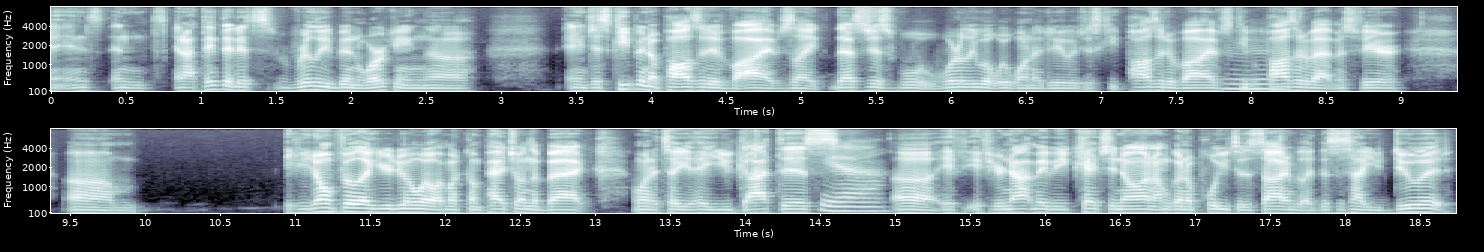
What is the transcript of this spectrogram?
and and and i think that it's really been working uh and just keeping a positive vibes. Like that's just w- really what we want to do is just keep positive vibes, keep a positive atmosphere. Um, if you don't feel like you're doing well, I'm gonna come pat you on the back. I'm gonna tell you, hey, you got this. Yeah. Uh, if, if you're not maybe catching on, I'm gonna pull you to the side and be like, this is how you do it.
